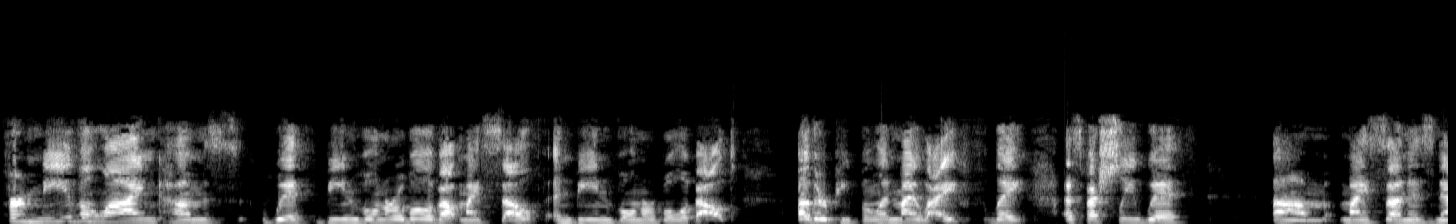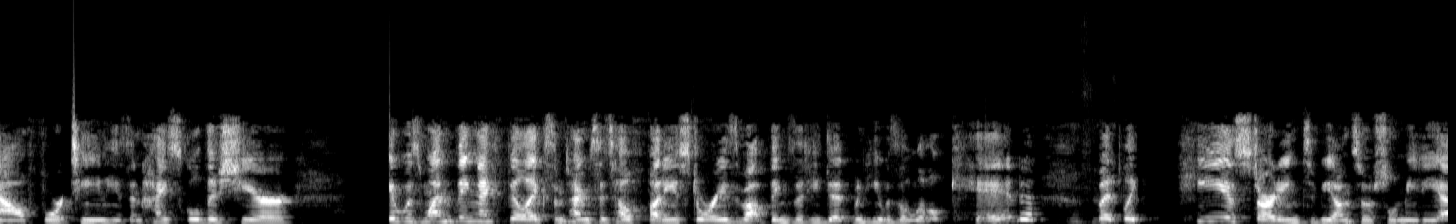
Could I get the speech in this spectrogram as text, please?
for me, the line comes with being vulnerable about myself and being vulnerable about other people in my life. Like, especially with um, my son is now 14. He's in high school this year. It was one thing I feel like sometimes to tell funny stories about things that he did when he was a little kid, mm-hmm. but like he is starting to be on social media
